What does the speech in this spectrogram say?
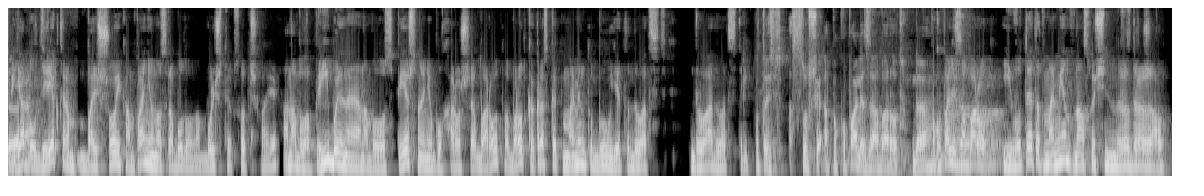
Большая. я был директором большой компании, у нас работало там больше 300 человек. Она была прибыльная, она была успешная, у нее был хороший оборот. Оборот как раз к этому моменту был где-то 22-23. Ну, то есть, слушай, а покупали за оборот, да? Покупали за оборот. И вот этот момент нас очень раздражал.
